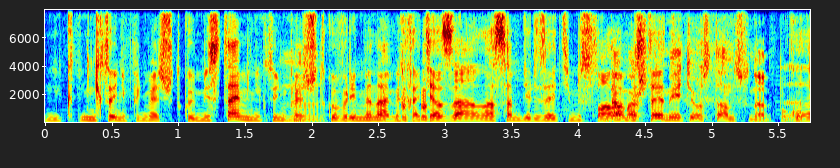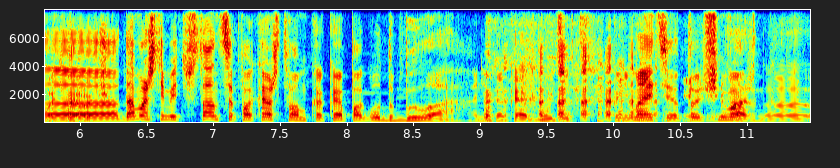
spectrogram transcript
Ник- Никто не понимает, что такое местами, никто не понимает, что такое временами. Хотя за, на самом деле за этими словами Домашнюю стоят метеостанцию надо покупать, Э, короче. Домашняя метеостанция покажет вам, какая погода была, а не какая будет. Понимаете, это очень важно.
